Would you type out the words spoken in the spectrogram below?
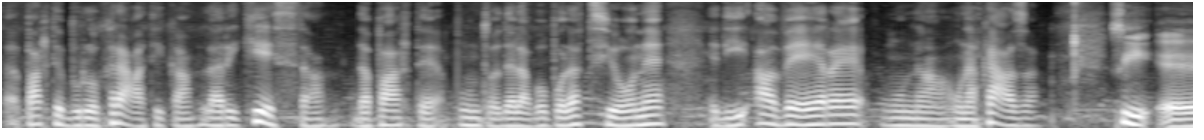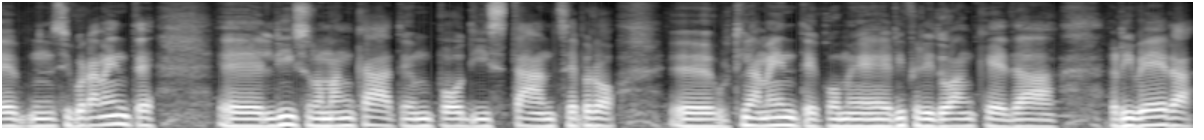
eh, parte burocratica, la richiesta da parte appunto della popolazione di avere una, una casa. Sì, eh, sicuramente eh, lì sono mancate un po' di istanze, però eh, ultimamente come riferito anche da Rivera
